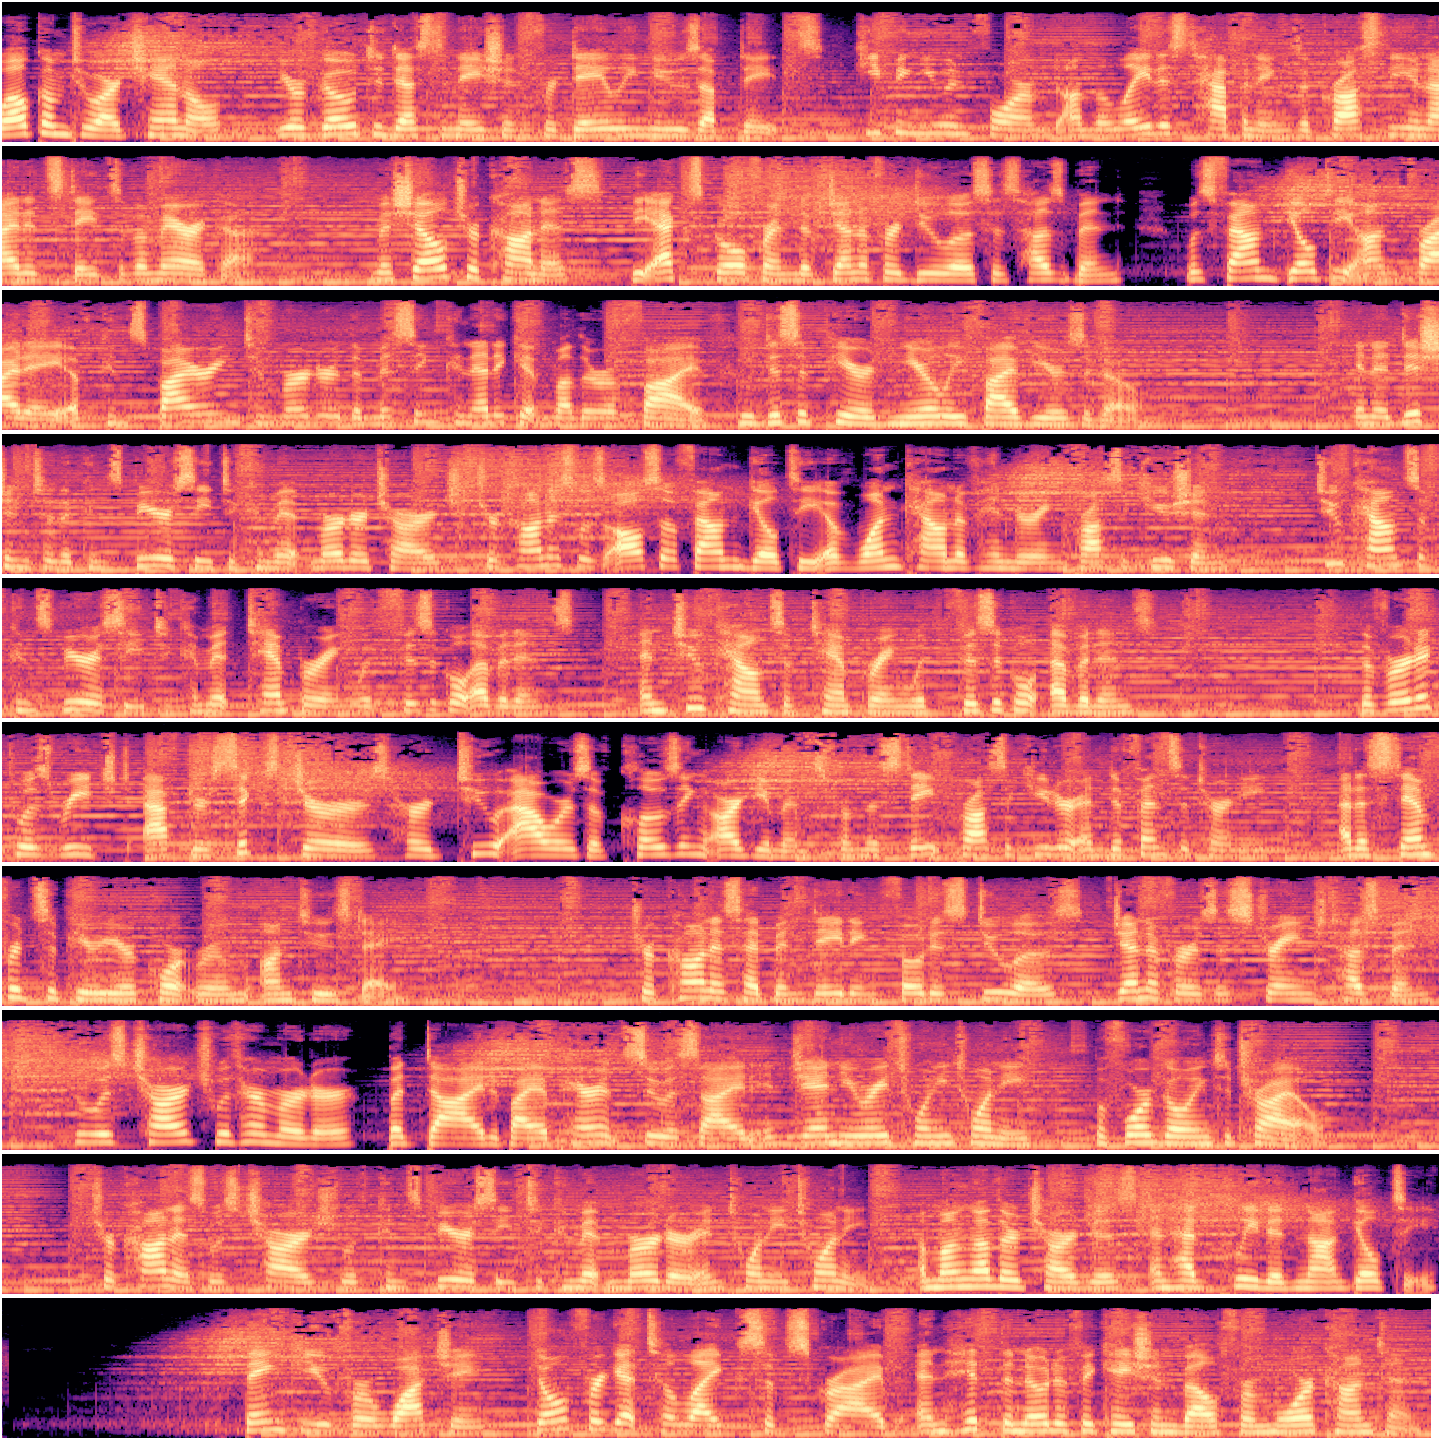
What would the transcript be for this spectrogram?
Welcome to our channel, your go-to destination for daily news updates, keeping you informed on the latest happenings across the United States of America. Michelle Troconis, the ex-girlfriend of Jennifer Dulos' husband, was found guilty on Friday of conspiring to murder the missing Connecticut mother of five who disappeared nearly five years ago. In addition to the conspiracy to commit murder charge, Troconis was also found guilty of one count of hindering prosecution, two counts of conspiracy to commit tampering with physical evidence, and two counts of tampering with physical evidence. The verdict was reached after six jurors heard two hours of closing arguments from the state prosecutor and defense attorney at a Stamford Superior courtroom on Tuesday. Troconis had been dating Fotis Dulos, Jennifer's estranged husband, who was charged with her murder but died by apparent suicide in January 2020 before going to trial. Troconis was charged with conspiracy to commit murder in 2020, among other charges, and had pleaded not guilty. Thank you for watching. Don't forget to like, subscribe, and hit the notification bell for more content.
